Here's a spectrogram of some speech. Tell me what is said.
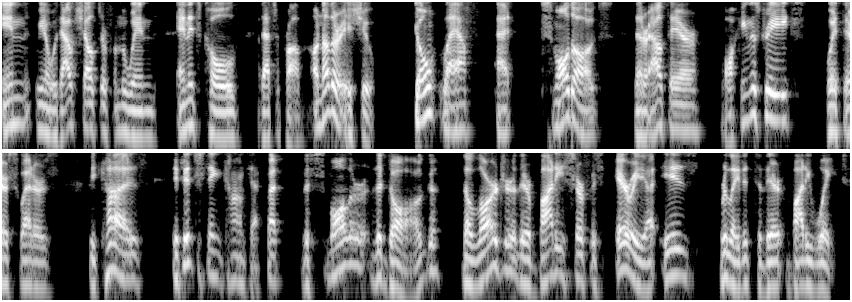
in, you know, without shelter from the wind and it's cold. That's a problem. Another issue. Don't laugh at small dogs that are out there walking the streets with their sweaters because it's interesting concept. But the smaller the dog, the larger their body surface area is related to their body weight.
